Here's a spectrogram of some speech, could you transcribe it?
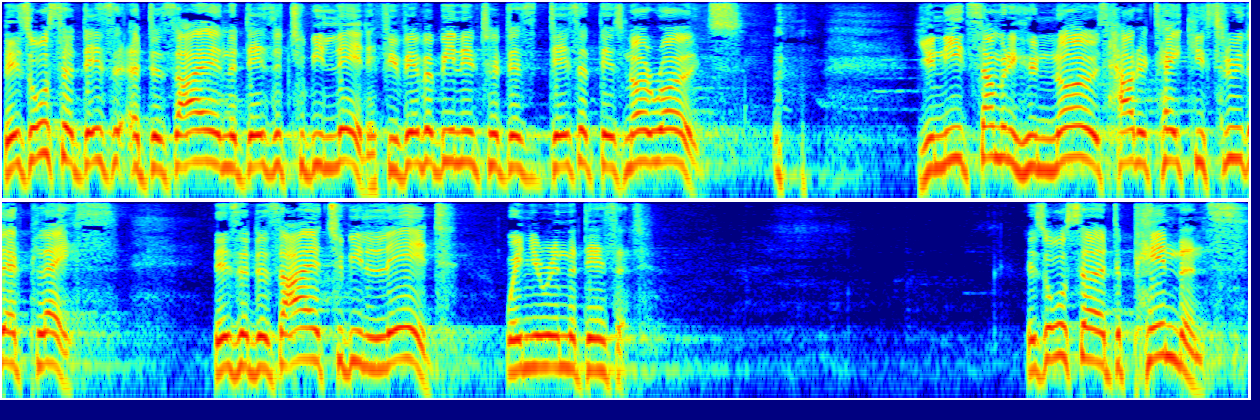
There's also a desire in the desert to be led. If you've ever been into a desert, there's no roads. you need somebody who knows how to take you through that place. There's a desire to be led when you're in the desert. There's also a dependence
